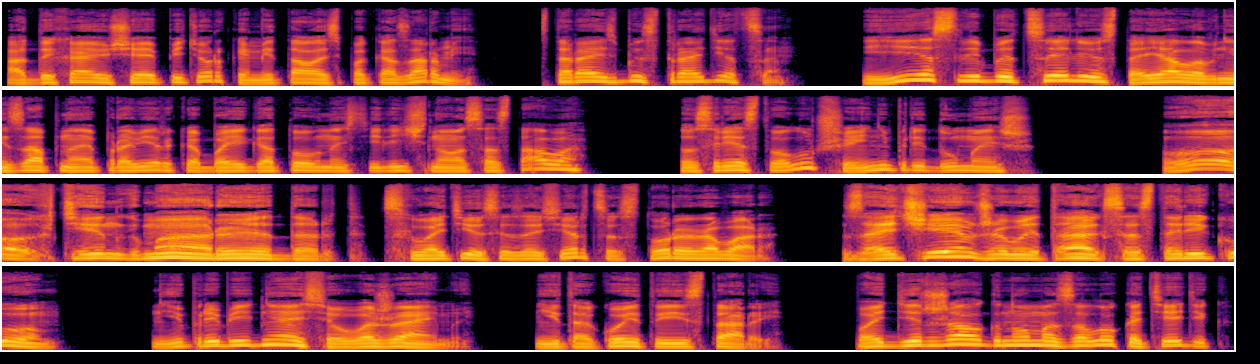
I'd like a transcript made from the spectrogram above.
Отдыхающая пятерка металась по казарме, стараясь быстро одеться. Если бы целью стояла внезапная проверка боеготовности личного состава, то средства лучше и не придумаешь. «Ох, Тингмар Эддард!» — схватился за сердце Сторы Равар. «Зачем же вы так со стариком?» «Не прибедняйся, уважаемый. Не такой ты и старый». Поддержал гнома за локоть Эдик.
